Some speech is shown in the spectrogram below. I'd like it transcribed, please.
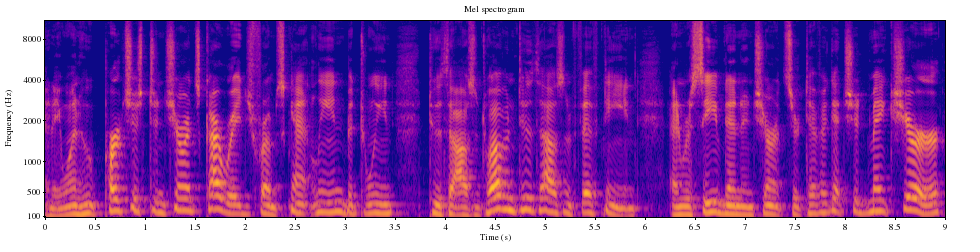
Anyone who purchased insurance coverage from Scantlin between 2012 and 2015 and received an insurance certificate should make sure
